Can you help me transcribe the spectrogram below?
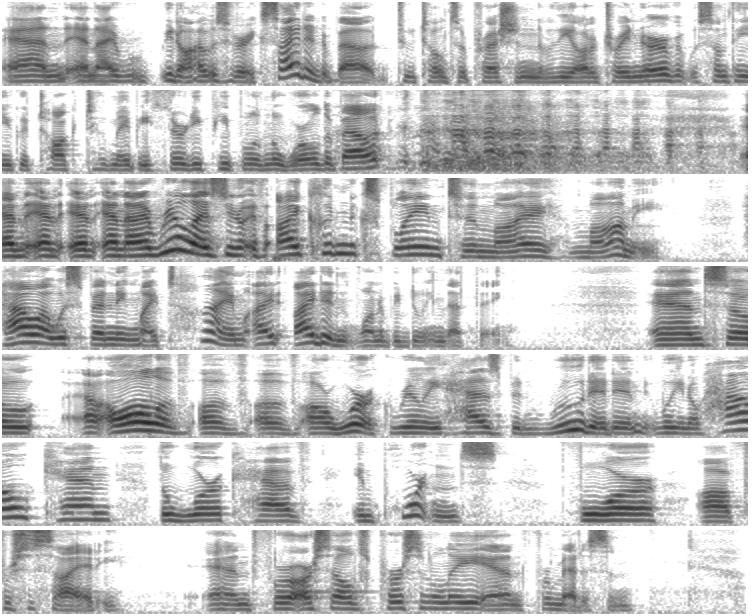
And, and I, you know, I was very excited about two-tone suppression of the auditory nerve. It was something you could talk to maybe 30 people in the world about. And, and, and, and I realized, you know, if I couldn't explain to my mommy how I was spending my time, I, I didn't want to be doing that thing. And so uh, all of, of, of our work really has been rooted in, well, you know, how can the work have importance for, uh, for society and for ourselves personally and for medicine.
